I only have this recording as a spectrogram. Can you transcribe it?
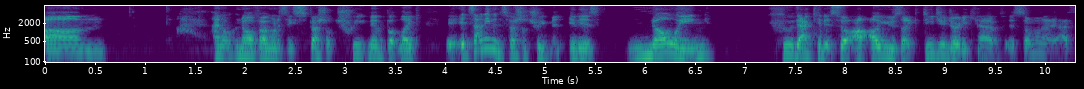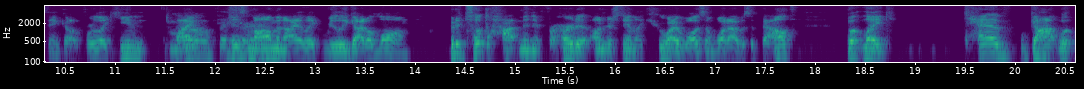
um I don't know if I want to say special treatment, but like it's not even special treatment. It is knowing who that kid is. So I'll, I'll use like DJ Dirty Kev is someone that I think of where like he and my Oh, his sure. mom and I like really got along, but it took a hot minute for her to understand like who I was and what I was about. But like Kev got what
